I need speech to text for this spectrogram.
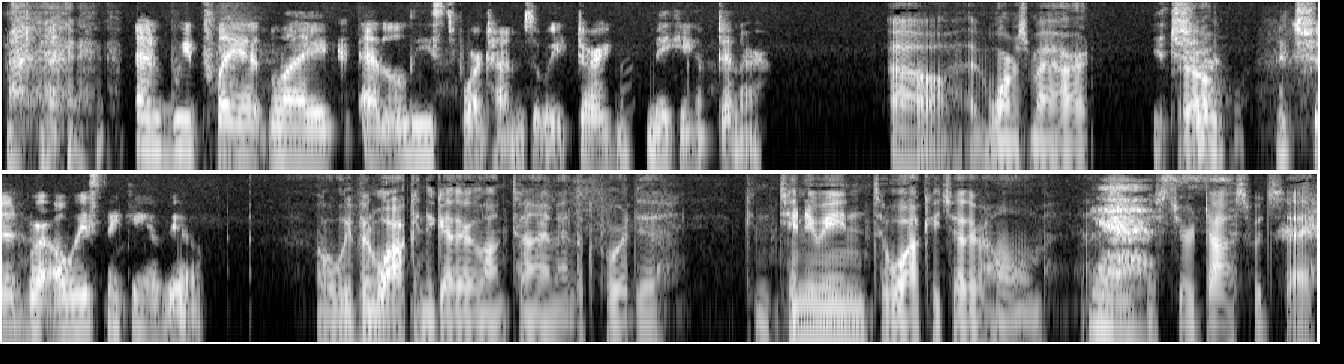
and we play it like at least four times a week during making up dinner. Oh, it warms my heart. It should. So, it should. We're always thinking of you. Well, we've been walking together a long time. I look forward to continuing to walk each other home, as yes. Mr. Dass would say.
